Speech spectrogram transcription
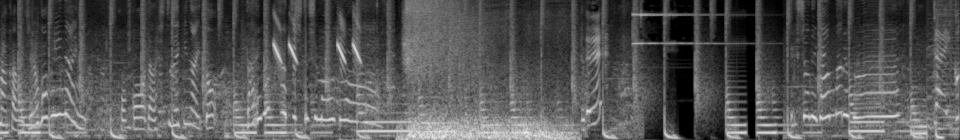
今から15分以内にここを脱出できないと大爆発してしまうぞえ？一緒に頑張るぞじゃあ行こ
